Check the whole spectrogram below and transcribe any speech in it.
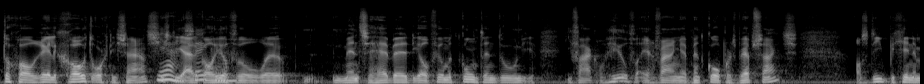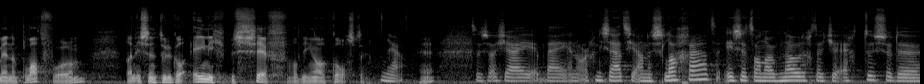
toch wel redelijk grote organisaties... Ja, die eigenlijk al heel veel eh, mensen hebben... die al veel met content doen... Die, die vaak al heel veel ervaring hebben met corporate websites... als die beginnen met een platform... dan is er natuurlijk al enig besef wat dingen al kosten. Ja. Hè? Dus als jij bij een organisatie aan de slag gaat, is het dan ook nodig dat je echt tussen de,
